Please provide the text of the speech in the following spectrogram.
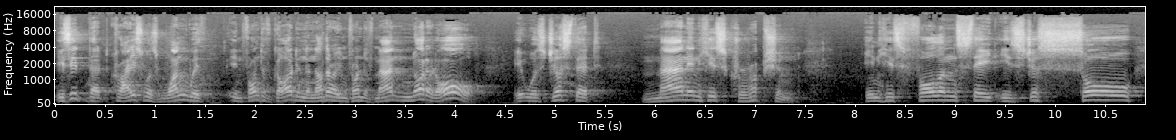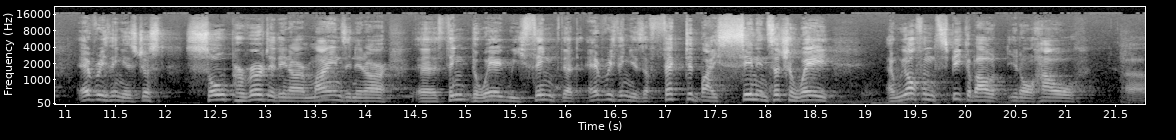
Is it that Christ was one with in front of God and another in front of man? Not at all. It was just that man in his corruption, in his fallen state, is just so everything is just so perverted in our minds and in our uh, think the way we think that everything is affected by sin in such a way and we often speak about you know how uh,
